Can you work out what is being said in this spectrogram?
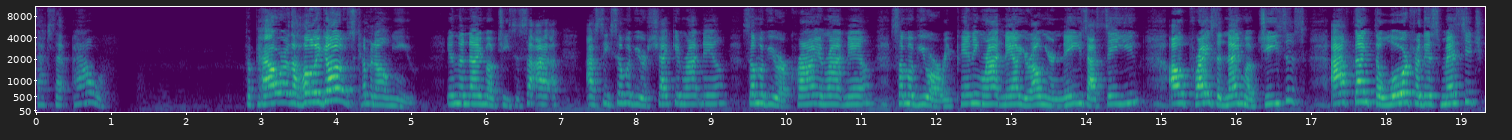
That's that power. The power of the Holy Ghost coming on you in the name of Jesus. I, I see some of you are shaking right now. Some of you are crying right now. Some of you are repenting right now. You're on your knees. I see you. Oh, praise the name of Jesus. I thank the Lord for this message.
